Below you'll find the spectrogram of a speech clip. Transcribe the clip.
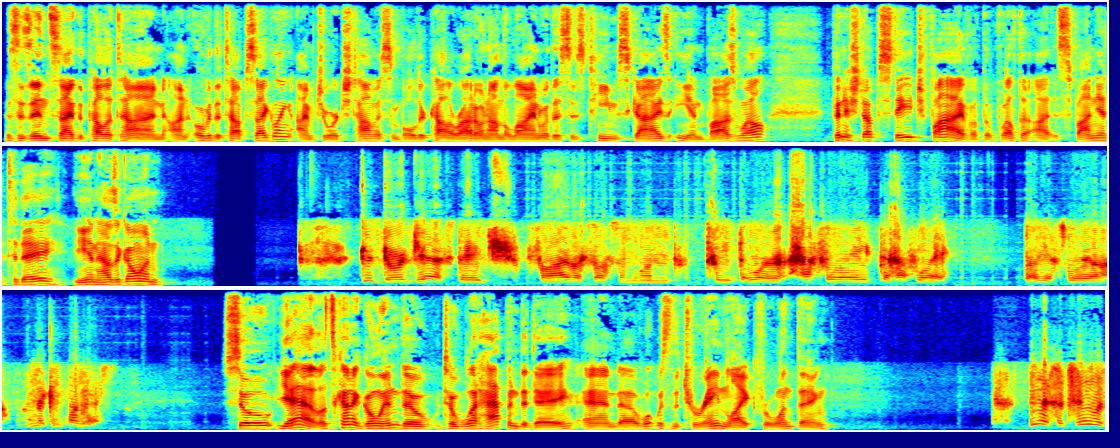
This is Inside the Peloton on Over the Top Cycling. I'm George Thomas in Boulder, Colorado, and on the line with us is Team Sky's Ian Boswell. Finished up stage five of the Vuelta a España today. Ian, how's it going? Good, George. Yeah, stage five. I saw someone tweet that we're halfway to halfway. So I guess we're, uh, we're making progress. So yeah, let's kind of go into to what happened today and uh, what was the terrain like for one thing. Yeah, so today was,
